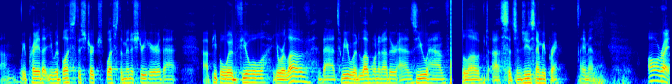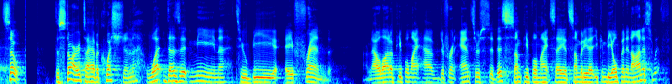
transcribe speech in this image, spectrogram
Um, we pray that you would bless this church, bless the ministry here, that uh, people would feel your love, that we would love one another as you have loved us. It's in Jesus' name we pray. Amen. All right, so to start, I have a question. What does it mean to be a friend? Now, a lot of people might have different answers to this. Some people might say it's somebody that you can be open and honest with.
